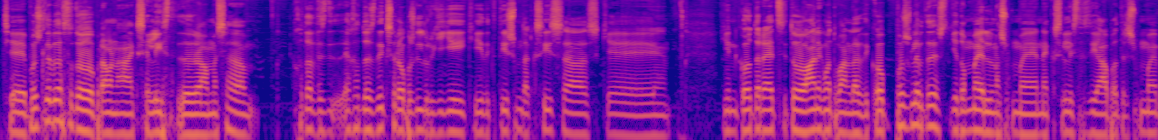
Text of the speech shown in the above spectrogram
Και πώς βλέπετε αυτό το πράγμα να εξελίσσεται τώρα μέσα, έχοντας δει ξέρω, πώς λειτουργεί και η δικτύωση μεταξύ σας και γενικότερα έτσι, το άνοιγμα το πανελλαδικό, πώς βλέπετε για το μέλλον ας πούμε, να εξελίσσεται αυτή η άπατρη, ας πούμε,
